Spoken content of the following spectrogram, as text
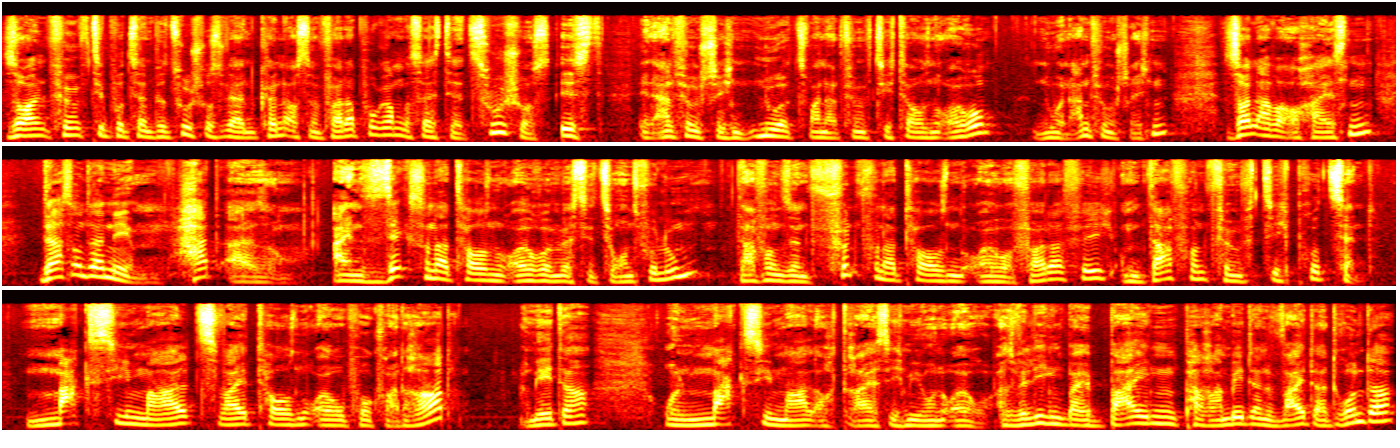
sollen 50 Prozent bezuschusst werden können aus dem Förderprogramm. Das heißt, der Zuschuss ist in Anführungsstrichen nur 250.000 Euro, nur in Anführungsstrichen, soll aber auch heißen, das Unternehmen hat also ein 600.000 Euro Investitionsvolumen, davon sind 500.000 Euro förderfähig und davon 50 Prozent maximal 2000 Euro pro Quadrat. Meter und maximal auch 30 Millionen Euro. Also wir liegen bei beiden Parametern weiter drunter,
